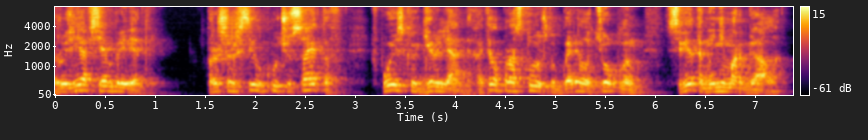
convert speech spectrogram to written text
Друзья, всем привет! Прошерстил кучу сайтов в поисках гирлянды. Хотел простую, чтобы горела теплым светом и не моргала.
